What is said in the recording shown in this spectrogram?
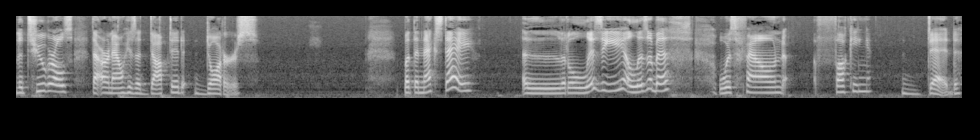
the two girls that are now his adopted daughters. But the next day, little Lizzie, Elizabeth, was found fucking dead.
